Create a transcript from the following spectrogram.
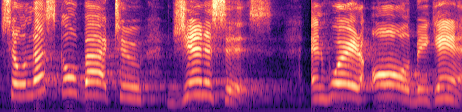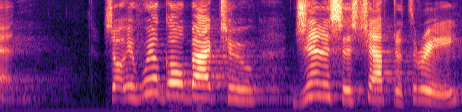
So let's go back to Genesis and where it all began. So if we'll go back to Genesis chapter 3.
